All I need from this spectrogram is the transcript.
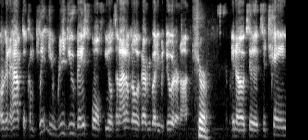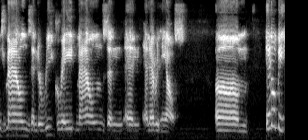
are going to have to completely redo baseball fields, and I don't know if everybody would do it or not. Sure. You know, to, to change mounds and to regrade mounds and, and, and everything else. Um, it'll be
